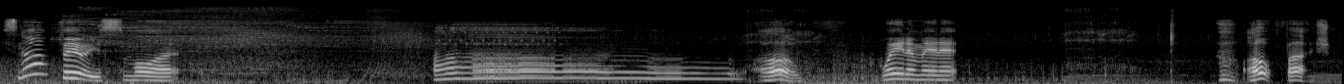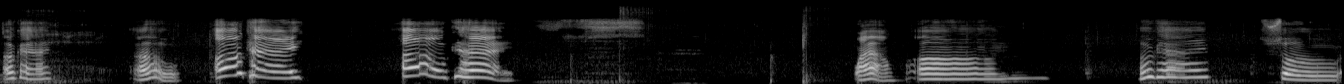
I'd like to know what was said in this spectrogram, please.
he's not very smart. Uh, oh. Wait a minute. Oh, fudge. Okay. Oh. Okay! Okay! Wow. Um... Okay. So,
